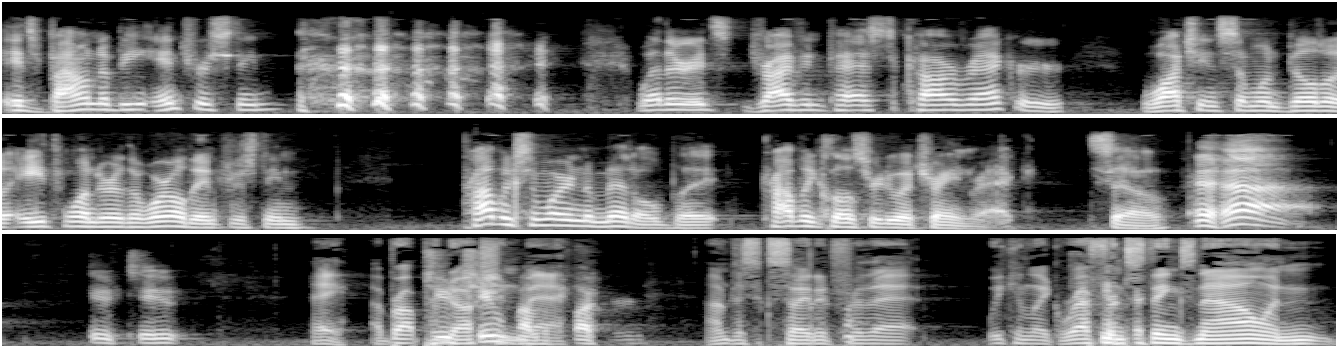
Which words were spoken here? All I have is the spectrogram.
it's bound to be interesting. Whether it's driving past a car wreck or watching someone build an eighth wonder of the world interesting. Probably somewhere in the middle, but probably closer to a train wreck. So toot toot. Hey, I brought production toot, back. I'm just excited for that. We can like reference things now and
